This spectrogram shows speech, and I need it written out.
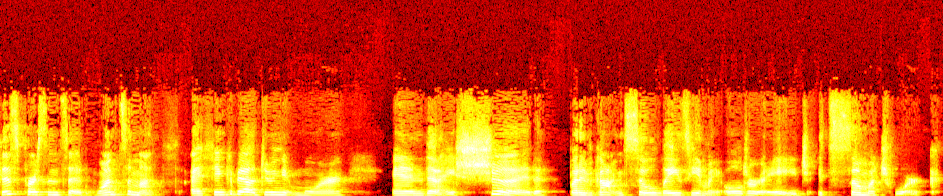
this person said once a month. I think about doing it more and that I should, but I've gotten so lazy in my older age. It's so much work.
